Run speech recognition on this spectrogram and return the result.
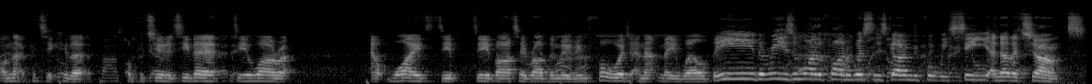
on that particular opportunity there. Diawara out wide Diabate rather than moving forward, and that may well be the reason why the final whistle is going before we see another chance.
